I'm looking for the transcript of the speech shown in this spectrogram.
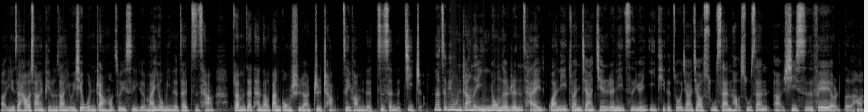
啊，也在《哈佛商业评论》上有一些文章哈，所以是一个蛮有名的，在职场专门在探讨办公室啊、职场这一方面的资深的记者。那这篇文章呢，引用了人才管理专家兼人力资源议题的作家叫苏珊哈，苏珊啊西斯菲尔的哈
